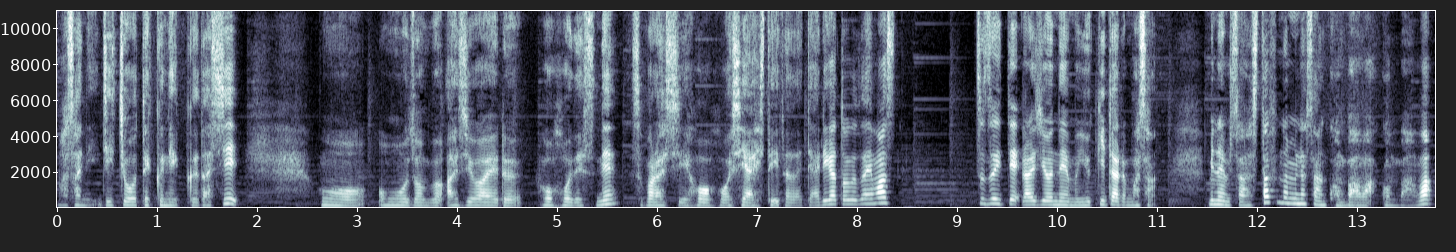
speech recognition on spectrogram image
まさに自重テクニックだし、もう思う存分味わえる方法ですね。素晴らしい方法をシェアしていただいてありがとうございます。続いて、ラジオネームゆきだるまさん。みなみさん、スタッフの皆さん、こんばんは、こんばんは。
